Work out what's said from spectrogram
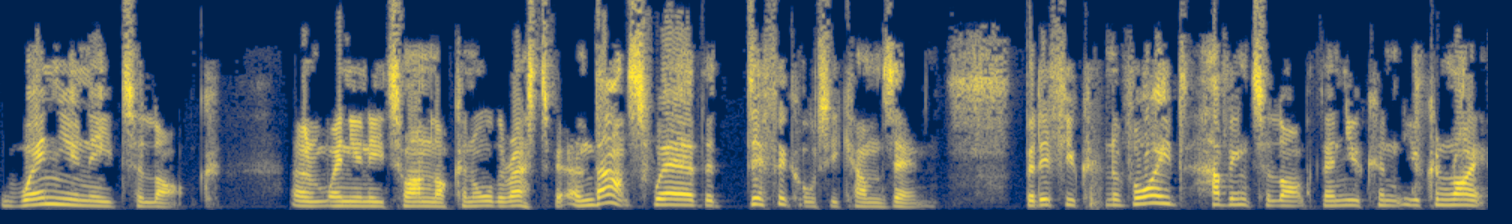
when you need to lock and when you need to unlock and all the rest of it. And that's where the difficulty comes in. But if you can avoid having to lock, then you can you can write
